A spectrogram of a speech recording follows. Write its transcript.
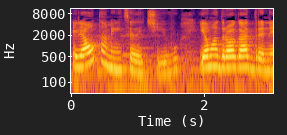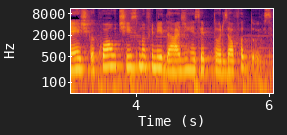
Ele é altamente seletivo e é uma droga adrenérgica com altíssima afinidade em receptores alfa-2.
